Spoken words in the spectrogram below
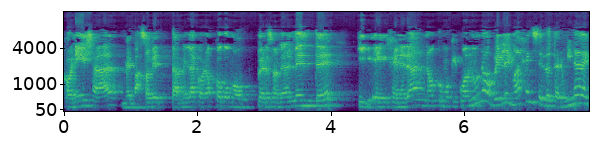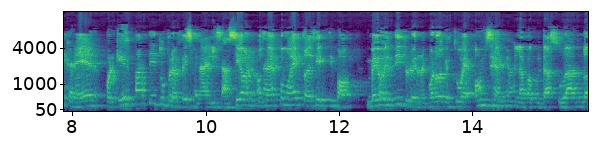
con ella me pasó que también la conozco como personalmente y en general, ¿no? Como que cuando uno ve la imagen se lo termina de creer, porque es parte de tu profesionalización. O sea, es como esto, decir, tipo, veo el título y recuerdo que estuve 11 años en la facultad sudando.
